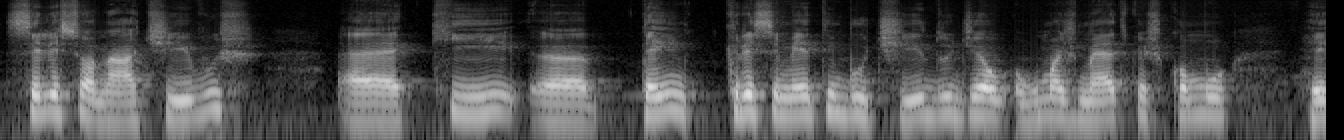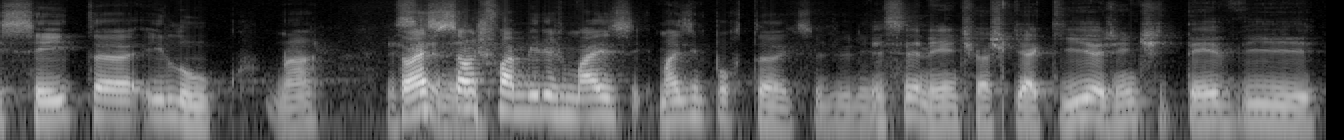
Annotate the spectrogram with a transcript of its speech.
selecionar ativos que têm crescimento embutido de algumas métricas como receita e lucro. Né? Então essas são as famílias mais, mais importantes, eu diria. Excelente, eu acho que aqui a gente teve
